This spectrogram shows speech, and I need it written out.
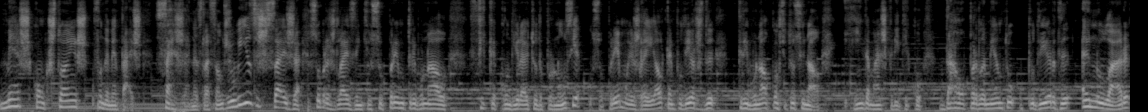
mexe com questões fundamentais, seja na seleção de juízes, seja sobre as leis em que o Supremo Tribunal Tribunal fica com direito de pronúncia. O Supremo, em Israel, tem poderes de Tribunal Constitucional e, ainda mais crítico, dá ao Parlamento o poder de anular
